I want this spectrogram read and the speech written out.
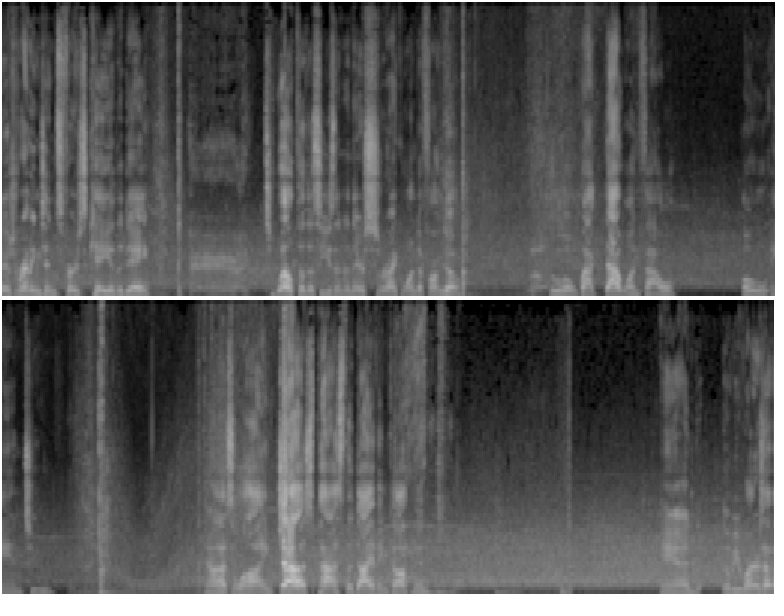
There's Remington's first K of the day. 12th of the season, and there's strike one to Fungo, who will whack that one foul. 0 and 2. Now that's line just past the diving Kaufman. And there'll be runners at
